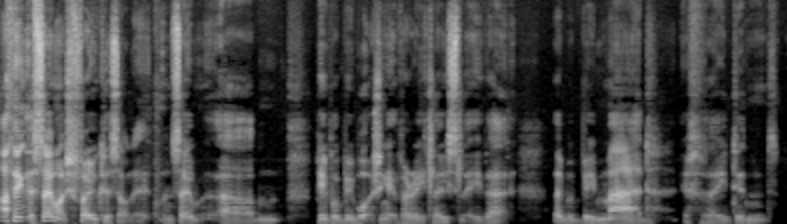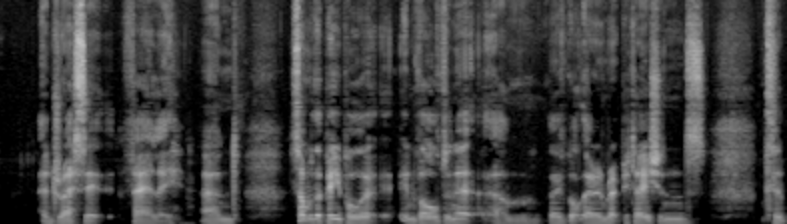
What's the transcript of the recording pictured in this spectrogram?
I think there's so much focus on it, and so um, people will be watching it very closely that they would be mad if they didn't address it fairly. And some of the people involved in it, um, they've got their own reputations to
